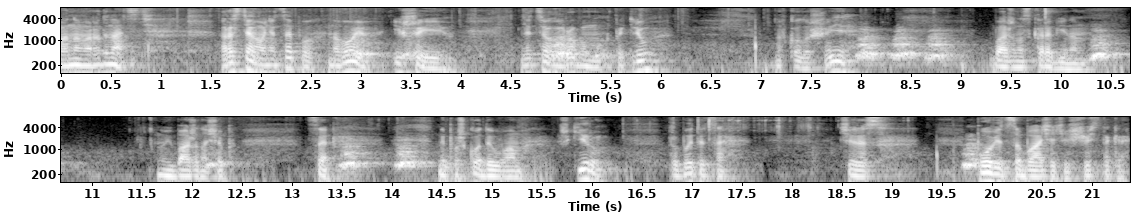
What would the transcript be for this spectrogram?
Вправа номер 11. Розтягування цепу ногою і шиєю. Для цього робимо петлю навколо шиї. Бажано з карабіном. Ну і бажано, щоб цеп не пошкодив вам шкіру, робити це через повід собачий чи щось таке.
